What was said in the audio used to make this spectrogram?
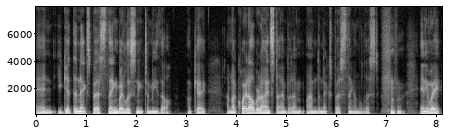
And you get the next best thing by listening to me, though. Okay? I'm not quite Albert Einstein, but I'm, I'm the next best thing on the list. anyway,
